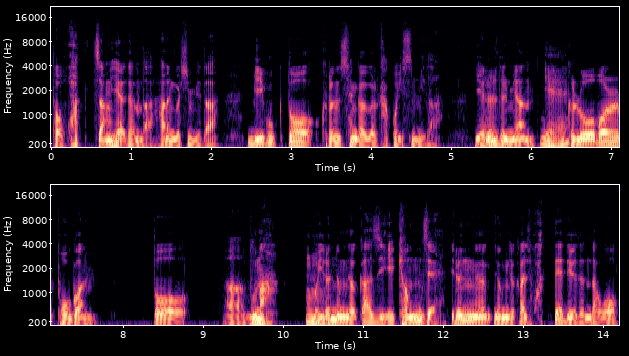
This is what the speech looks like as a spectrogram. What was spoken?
더 확장해야 된다 하는 것입니다. 미국도 그런 생각을 갖고 있습니다. 예를 음. 들면 예. 글로벌 보건 또 어, 문화 뭐 음. 이런 영역까지 경제 이런 영역까지 확대되어야 된다고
